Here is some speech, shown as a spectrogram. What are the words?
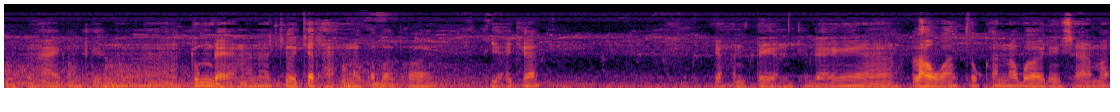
Còn hai con kia nó à, trúng đạn nó chưa chết hẳn nó còn bơi bơi dễ chết. Giờ mình tìm chứ để à, lâu quá chút nó bơi đi xa mất,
